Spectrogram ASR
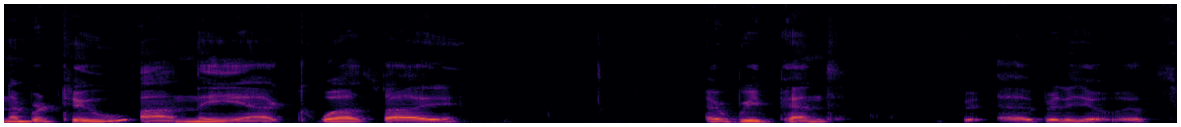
number two on the uh, quasi repent uh, video. It's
